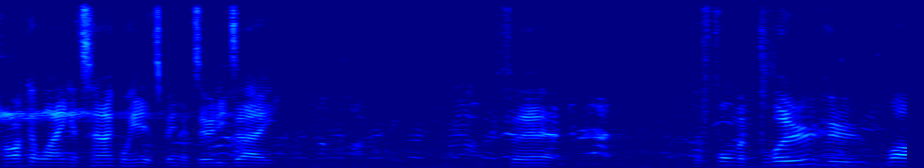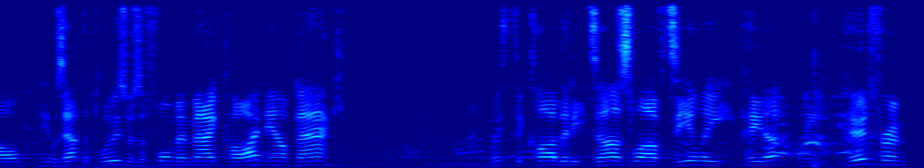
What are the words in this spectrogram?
Crocker laying a tackle here. It's been a dirty day for the former Blue, who, while he was at the Blues, was a former Magpie, now back with the club that he does love dearly, Peter. We heard from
